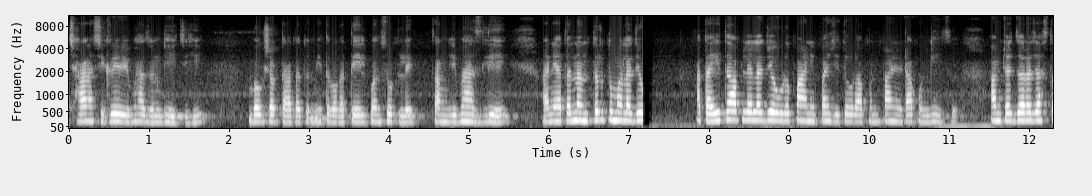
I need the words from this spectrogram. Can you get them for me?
छान अशी ग्रेव्ही भाजून घ्यायची ही. बघू शकता आता तुम्ही इथं बघा तेल पण सुटले चांगली भाजली आहे आणि आता नंतर तुम्हाला जेव आता इथं आपल्याला जेवढं पाणी पाहिजे तेवढं आपण पाणी टाकून घ्यायचं. आमच्यात जरा जास्त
